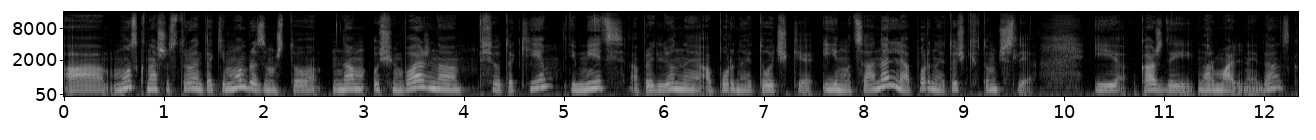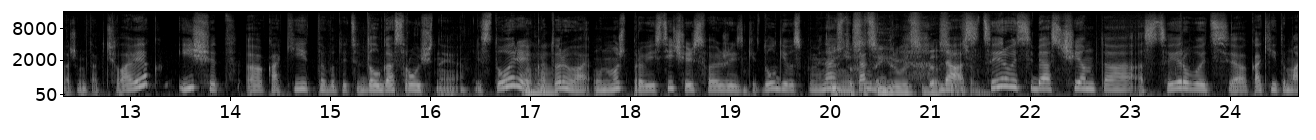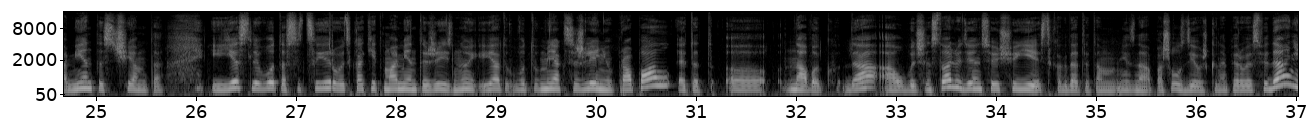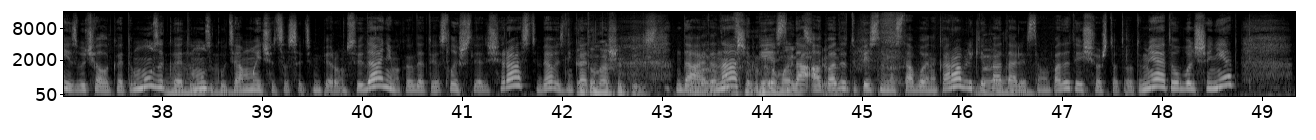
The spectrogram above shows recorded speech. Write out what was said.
А мозг наш устроен таким образом, что нам очень важно все-таки иметь определенные опорные точки и эмоциональные опорные точки в том числе. И каждый нормальный, да, скажем так, человек ищет э, какие-то вот эти долгосрочные истории, угу. которые он может провести через свою жизнь, какие-то долгие воспоминания. То есть ассоциировать себя с Да, этим. ассоциировать себя с чем-то, ассоциировать э, какие-то моменты с чем-то. И если вот ассоциировать какие-то моменты жизни, ну, я, вот у меня, к сожалению, пропал этот э, навык, да, а у большинства людей он все еще есть, когда ты там, не знаю, пошел с девушкой на первое свидание, и звучала какая-то музыка, угу. эта музыка у тебя мэчится с этим первым свиданием, названием, и когда ты ее слышишь в следующий раз, у тебя возникает... Это наша песня. Да, это наша песня, да, а под эту песню мы с тобой на кораблике катались, там, а под это еще что-то. Вот у меня этого больше нет,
